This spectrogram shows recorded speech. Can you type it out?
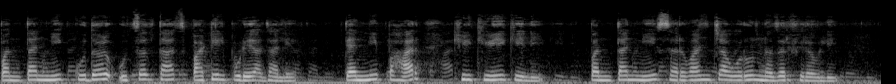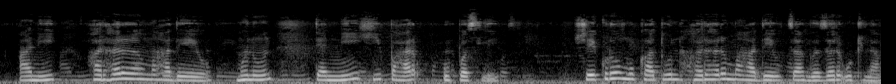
पंतांनी कुदळ उचलताच पाटील पुढे झाले. त्यांनी पहार खिळखिळी केली. पंतांनी सर्वांच्या वरून नजर फिरवली. आणि हर हर महादेव म्हणून त्यांनी ही पहार उपसली. शेकडो मुखातून हर हर महादेवचा गजर उठला.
